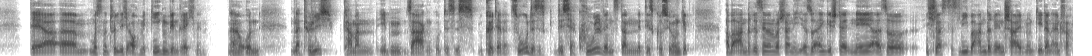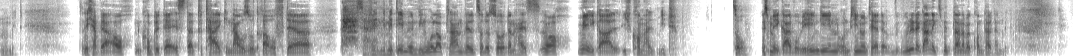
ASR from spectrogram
der ähm, muss natürlich auch mit Gegenwind rechnen. Ja, und natürlich kann man eben sagen, gut, das ist, gehört ja dazu, das ist, das ist ja cool, wenn es dann eine Diskussion gibt. Aber andere sind dann wahrscheinlich eher so eingestellt, nee, also ich lasse das lieber andere entscheiden und gehe dann einfach nur mit. Ich habe ja auch einen Kumpel, der ist da total genauso drauf. Der, also wenn du mit dem irgendwie einen Urlaub planen willst oder so, dann heißt es, ach, mir egal, ich komme halt mit. So, ist mir egal, wo wir hingehen und hin und her, da würde da gar nichts mitplanen, aber kommt halt dann mit.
